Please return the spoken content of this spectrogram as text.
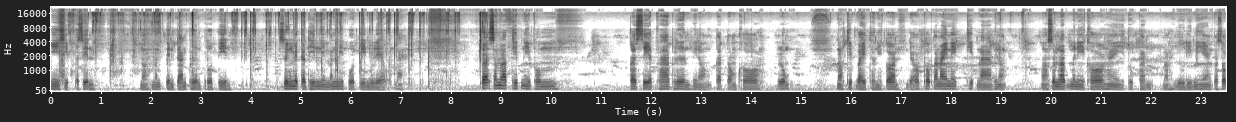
ยี่สิบเปอร์เซ็นต์เนาะ มันเป็นการเพิ่มโปรตีน ซึ่งเม็ดกระถินนี่มันมีโปรตีนอยู่แล้วนะก็สำหรับคลิปนี้ผมเกษตรพาเพลินพี่น้องก็ต้องขอลง เนาะคลิปไว้เท่านี้ก่อน เดี๋ยวพบกันใหม่ในคลิปหน้าพี่น้องเนาะสำหรับมื้อนี้ขอให้ทุกท่านเนาะอยู่ดีมีแห่งประสบ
